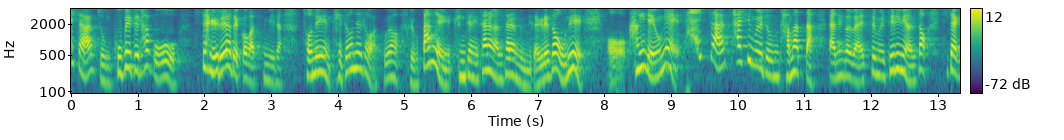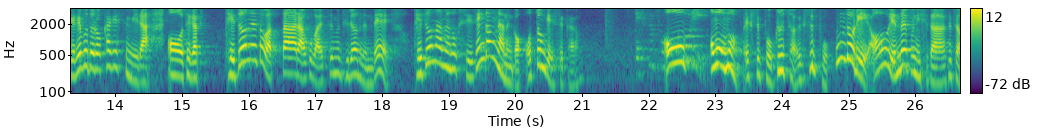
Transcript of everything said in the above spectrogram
살짝 좀 고백을 하고 시작을 해야 될 것 같습니다. 저는 대전에서 왔고요. 그리고 빵을 굉장히 사랑하는 사람입니다. 그래서 오늘 어, 강의 내용에 살짝 사심을 좀 담았다라는 걸 말씀을 드리면서 시작을 해보도록 하겠습니다. 어, 제가 대전에서 왔다라고 말씀을 드렸는데 대전하면 혹시 생각나는 거 어떤 게 있을까요? 엑스포 어, 어머 어머 엑스포 그렇죠 엑스포 꿈돌이 어 옛날 분이시다 그렇죠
